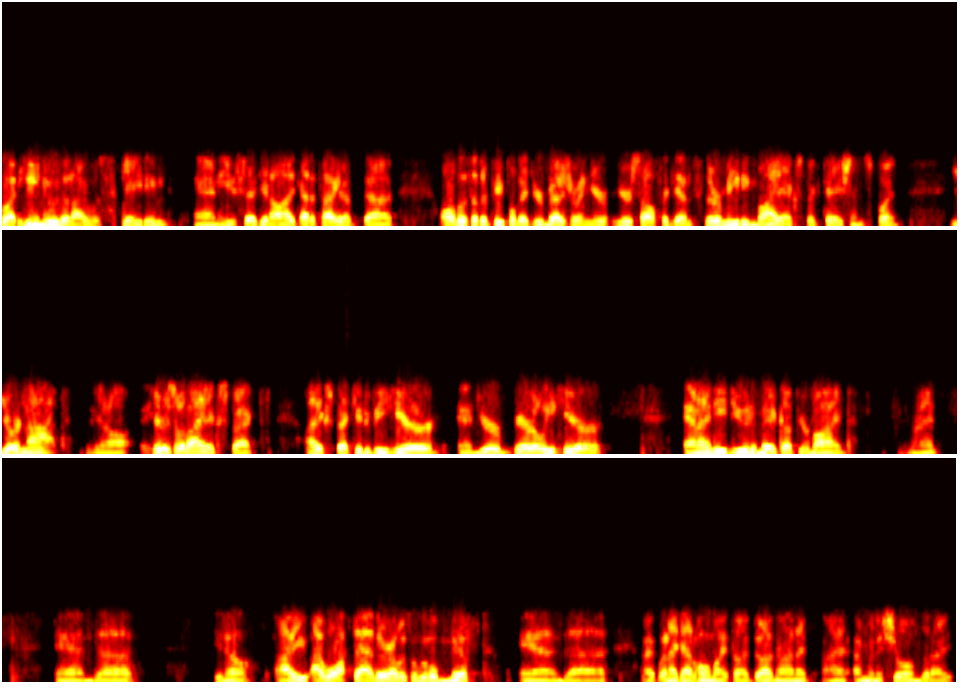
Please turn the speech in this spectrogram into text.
But he knew that I was skating, and he said, you know, I got to tell you, uh, all those other people that you're measuring your, yourself against, they're meeting my expectations, but you're not. You know, here's what I expect. I expect you to be here, and you're barely here. and I need you to make up your mind, right? And uh, you know, I I walked out there. I was a little miffed, and uh, I, when I got home, I thought, "Doggone it! I, I'm going to show him that I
